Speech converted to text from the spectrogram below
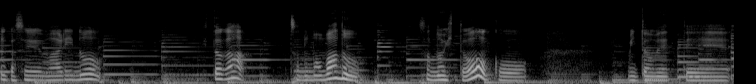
なんかそういう周りの人がそのままのその人をこう認めて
